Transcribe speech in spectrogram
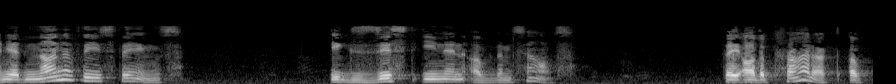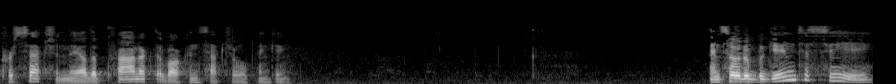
And yet none of these things exist in and of themselves. They are the product of perception. They are the product of our conceptual thinking. And so to begin to see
